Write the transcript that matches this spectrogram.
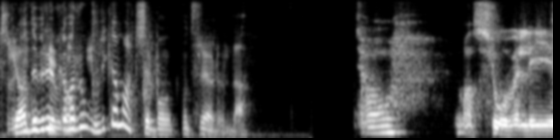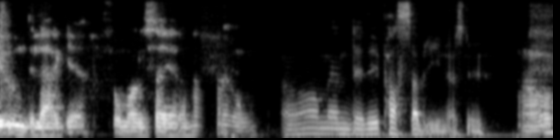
Så Ja, det brukar vara roliga matcher mot, mot Frölunda. Ja, man slår väl i underläge får man väl säga den här gången. Ja, men det, det passar Brynäs nu. Ja,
